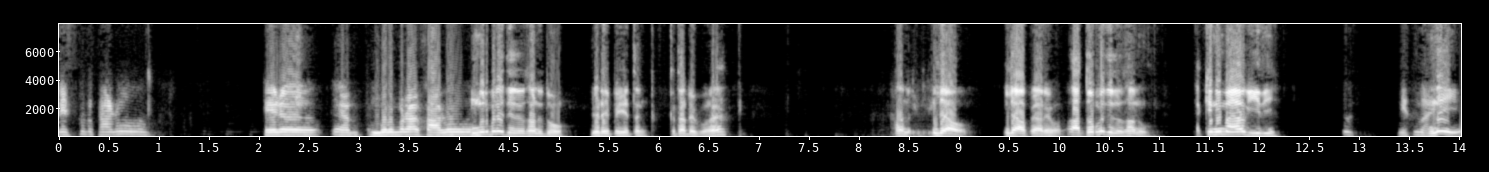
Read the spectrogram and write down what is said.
ਬਿਸਕੁਟ ਖਾ ਲਓ ਫਿਰ ਅਹ, ਮੁਰਮਰਾ ਖਾ ਲਓ। ਮੁਰਮਰੇ ਦੇ ਦਿਓ ਸਾਨੂੰ ਦੋ ਜਿਹੜੇ ਪਏ ਤੱਕ ਤੁਹਾਡੇ ਕੋਲ ਹੈ। ਹਾਂਜੀ ਲਿਆਓ ਲਿਆਓ ਪਿਆਰਿਓ ਆ ਦੋਵੇਂ ਦੇ ਦਿਓ ਸਾਨੂੰ। ਕਿੰਨੀ ਮਾਇਆ ਹੋ ਗਈ ਦੀ ਮਾਇਆ ਨਹੀਂ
